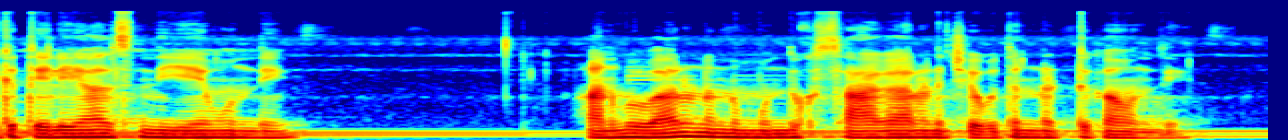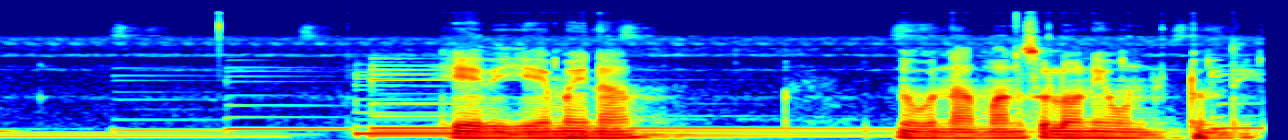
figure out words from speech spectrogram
ఇక తెలియాల్సింది ఏముంది? అనుభవాలు నన్ను ముందుకు సాగాలని చెబుతున్నట్టుగా ఉంది. ఏది ఏమైనా నువ్వు నా మనసులోనే ఉన్నట్టుంది.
